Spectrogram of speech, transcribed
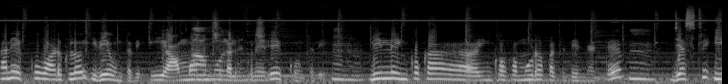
కానీ ఎక్కువ వాడుకలో ఇదే ఉంటది. ఈ ఆమోల్ నుంచి కలుపుకునేది ఎక్కువ ఉంటది. దీనిలో ఇంకొక ఇంకొక మూడో పద్ధతి ఏంటంటే జస్ట్ ఈ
